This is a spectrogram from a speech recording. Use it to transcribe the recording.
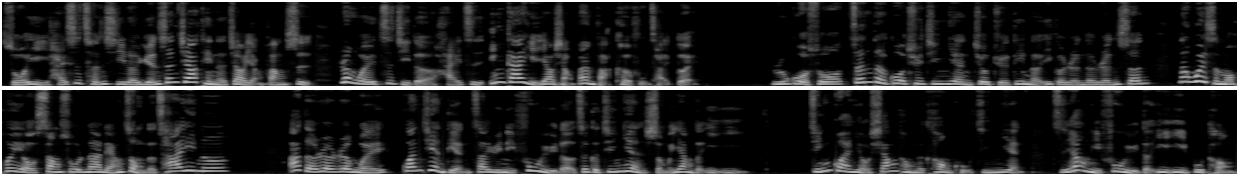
所以还是承袭了原生家庭的教养方式。认为自己的孩子应该也要想办法克服才对。如果说真的过去经验就决定了一个人的人生，那为什么会有上述那两种的差异呢？阿德勒认为，关键点在于你赋予了这个经验什么样的意义。尽管有相同的痛苦经验，只要你赋予的意义不同，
